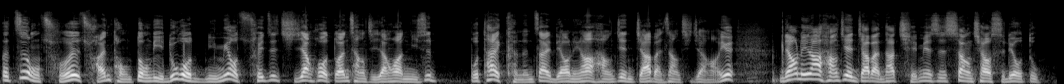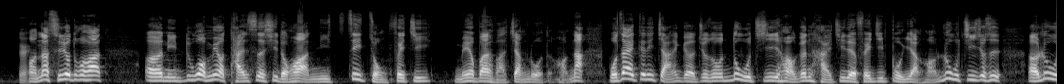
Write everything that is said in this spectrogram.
呃这种所谓传统动力，如果你没有垂直起降或短场起降的话，你是。不太可能在辽宁号航舰甲板上起降啊，因为辽宁号航舰甲板它前面是上翘十六度，哦，那十六度的话，呃，你如果没有弹射器的话，你这种飞机没有办法降落的哈。那我再跟你讲一个，就是说陆基哈跟海基的飞机不一样哈，陆基就是呃陆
